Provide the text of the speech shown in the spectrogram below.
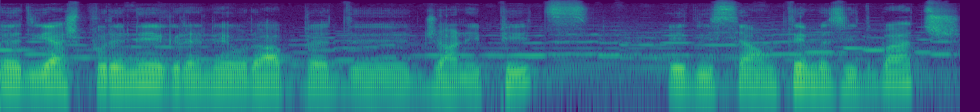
A Diáspora Negra na Europa de Johnny Pitts, edição Temas e Debates,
